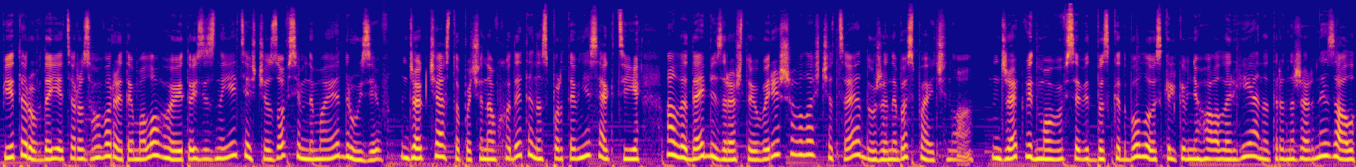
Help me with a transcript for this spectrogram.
Пітеру вдається розговорити малого, і той зізнається, що зовсім немає друзів. Джек часто починав ходити на спортивні секції, але Дебі зрештою вирішувала, що це дуже небезпечно. Джек відмовився від баскетболу, оскільки в нього алергія на тренажерний зал,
